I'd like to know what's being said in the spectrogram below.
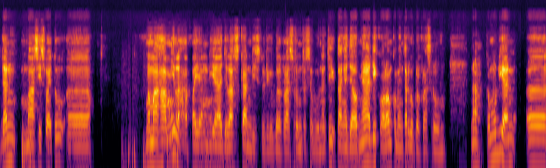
dan mahasiswa itu uh, memahamilah apa yang dia jelaskan di studi Google Classroom tersebut. Nanti tanya jawabnya di kolom komentar Google Classroom. Nah, kemudian eh,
